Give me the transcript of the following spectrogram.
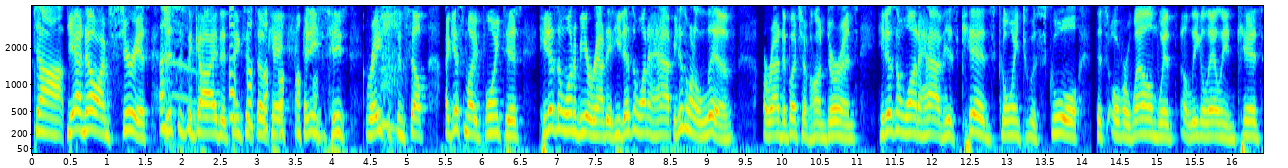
Stop. Yeah, no, I'm serious. This is the guy that thinks it's okay, and he's he's racist himself. I guess my point is, he doesn't want to be around it. He doesn't want to have. He doesn't want to live around a bunch of Hondurans. He doesn't want to have his kids going to a school that's overwhelmed with illegal alien kids.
